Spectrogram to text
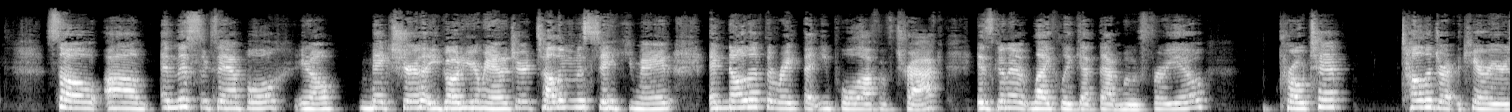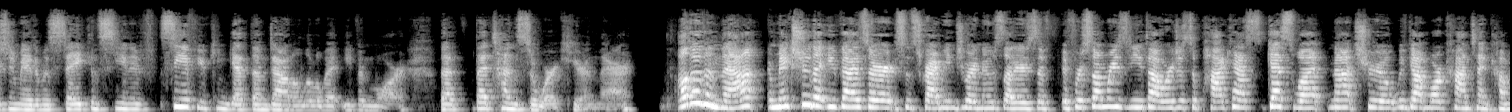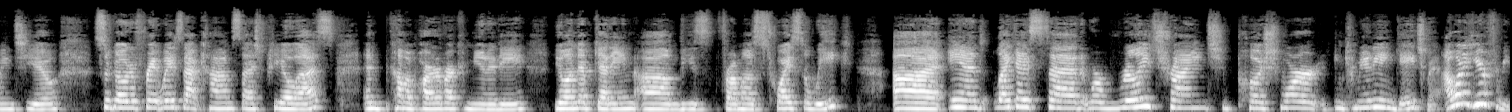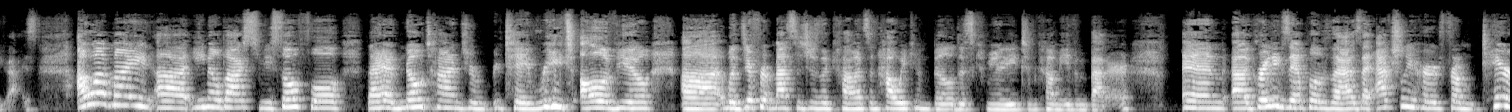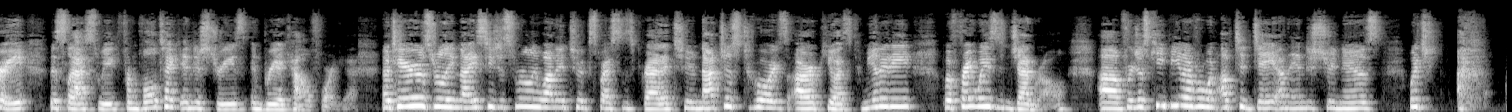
So, um, in this example, you know, make sure that you go to your manager, tell them the mistake you made, and know that the rate that you pulled off of TRAC is going to likely get that move for you pro tip tell the carriers you made a mistake and see if see if you can get them down a little bit even more. That that tends to work here and there. Other than that make sure that you guys are subscribing to our newsletters. If, if for some reason you thought we're just a podcast guess what? Not true. We've got more content coming to you. So go to freightwaves.com slash pos and become a part of our community. You'll end up getting um, these from us twice a week uh, and like I said, we're really trying to push more in community engagement. I want to hear from you guys. I want my uh, email box to be so full that I have no time to, to reach all of you uh, with different messages and comments and how we can build this community to become even better. And a great example of that is I actually heard from Terry this last week from Voltec Industries in Brea, California. Now, Terry was really nice. He just really wanted to express his gratitude, not just towards our POS community, but FreightWaves in general, um, for just keeping everyone up to date on the industry news, which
